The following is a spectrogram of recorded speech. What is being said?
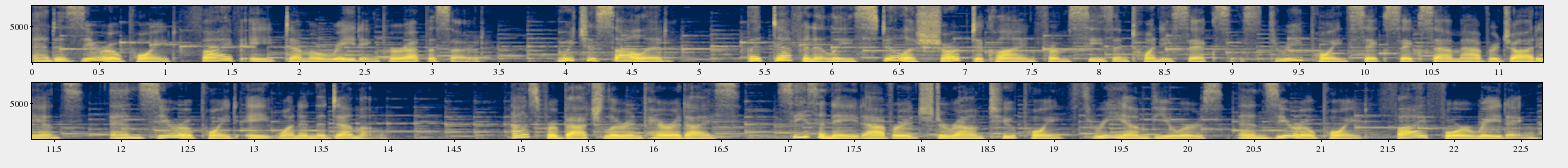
and a 0.58 demo rating per episode, which is solid, but definitely still a sharp decline from Season 26's 3.66 M average audience and 0.81 in the demo. As for Bachelor in Paradise, Season 8 averaged around 2.3 M viewers and 0.54 rating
